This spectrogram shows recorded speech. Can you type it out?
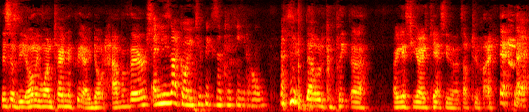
This is the only one technically I don't have of theirs. And he's not going to because I'm taking it home. that would complete the. I guess you guys can't see that it's up too high. yeah,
